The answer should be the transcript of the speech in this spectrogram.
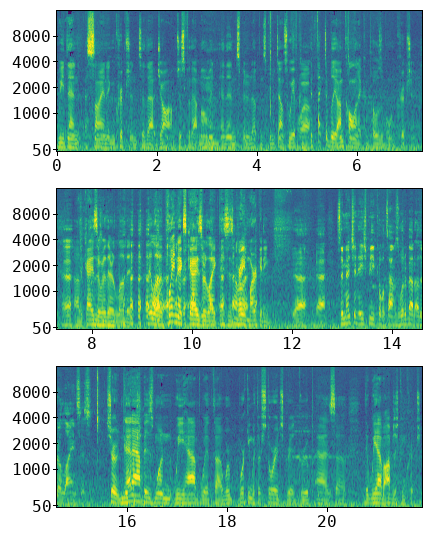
we then assign encryption to that job just for that moment and then spin it up and spin it down. So we have Wow. effectively, I'm calling it composable encryption. Yeah. Uh, the guys over there love it. They love it. Pointnext guys are like, this is great marketing. yeah, yeah. So you mentioned HP a couple times. What about other alliances? Sure. NetApp is one we have with, uh, we're working with our storage grid group as uh, that we have object encryption.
